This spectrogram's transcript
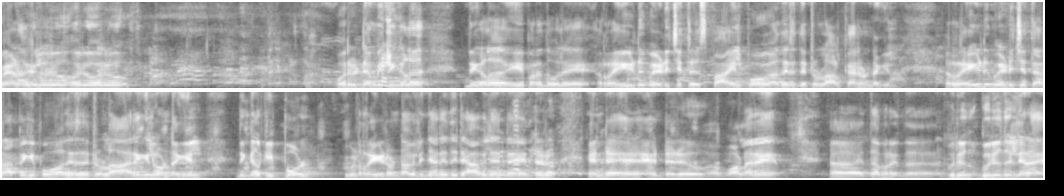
വേണമെങ്കിൽ ഒരു ഒരു ഒരു ഒരു ഡമ്മി നിങ്ങൾ നിങ്ങൾ ഈ പറയുന്ന പോലെ റെയ്ഡ് പേടിച്ചിട്ട് സ്പായിൽ പോകാതിരുന്നിട്ടുള്ള ആൾക്കാരുണ്ടെങ്കിൽ റെയ്ഡ് പേടിച്ച് തെറാപ്പിക്ക് പോകാതിരുന്നിട്ടുള്ള ആരെങ്കിലും ഉണ്ടെങ്കിൽ നിങ്ങൾക്ക് ഇപ്പോൾ ഇവിടെ റെയ്ഡ് ഉണ്ടാവില്ല. ഞാനിത് രാവിലെ തന്നെ എന്റെ ഒരു എന്റെ എന്റെ ഒരു വളരെ എന്താ പറയുന്നത് ഗുരു ഗുരുതുല്യനായ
